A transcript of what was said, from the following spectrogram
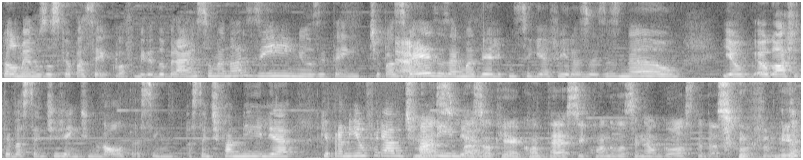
pelo menos os que eu passei com a família do Brian, são menorzinhos e tem, tipo, às é. vezes a irmã dele conseguia vir, às vezes não. E eu, eu gosto de ter bastante gente em volta, assim, bastante família, porque pra mim é um feriado de Mas, família. mas o que acontece quando você não gosta da sua família?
